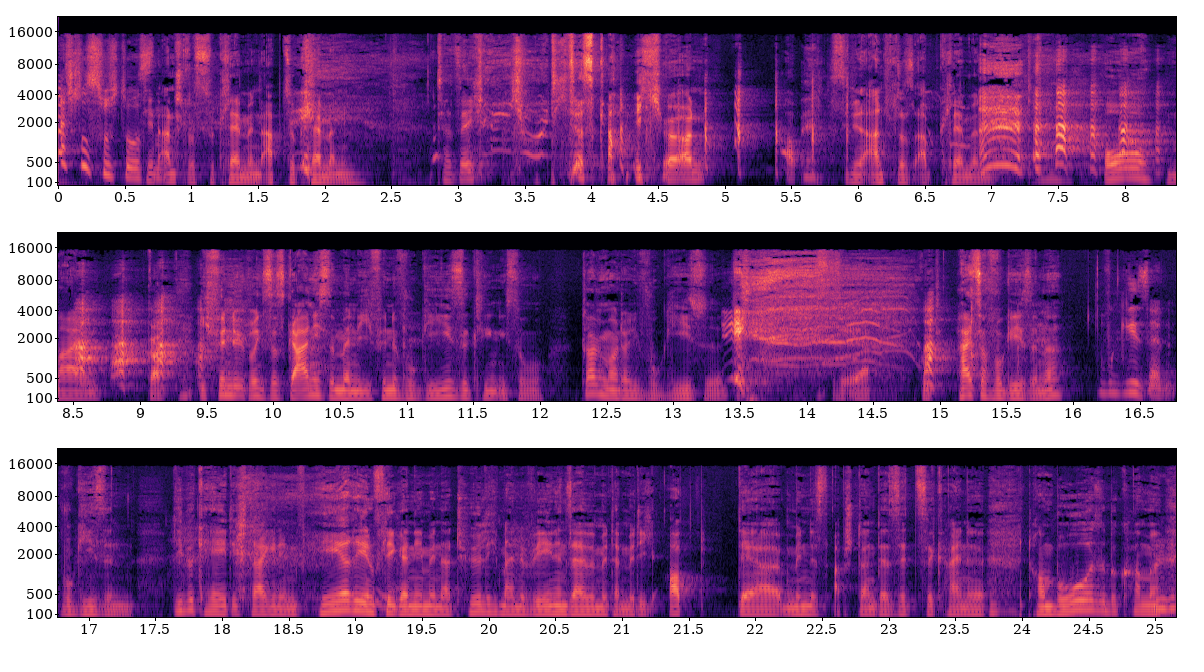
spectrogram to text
Anschluss zu stoßen. Den Anschluss zu klemmen, abzuklemmen. Tatsächlich wollte ich das gar nicht hören. Dass sie den Anschluss abklemmen. Oh mein Gott. Ich finde übrigens das gar nicht so männlich. Ich finde Vogese klingt nicht so. Darf ich mal da die Vogese? Eher, gut. Heißt doch Vogese, ne? Vogesen. Vogesen. Liebe Kate, ich steige in den Ferienflieger, nehme natürlich meine Venensalbe mit, damit ich ob der Mindestabstand der Sitze keine Thrombose bekomme. Mhm.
